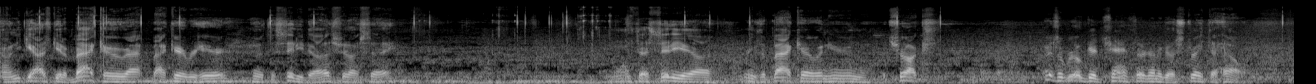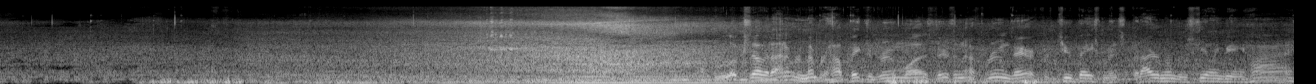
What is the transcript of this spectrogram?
Now, when you guys get a backhoe right back over here, what the city does, should I say. Once that city uh, brings a backhoe in here in the, the trucks, there's a real good chance they're going to go straight to hell. Of it, I don't remember how big the room was. There's enough room there for two basements, but I remember the ceiling being high,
